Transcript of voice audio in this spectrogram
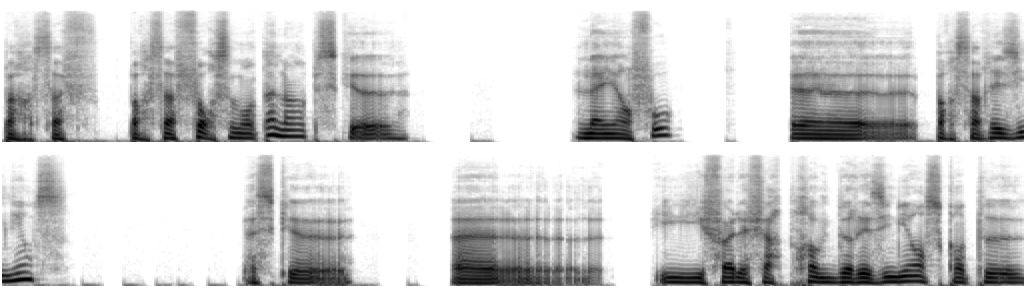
par, sa, par sa force mentale, hein, parce que là, il en faut, par sa résilience. Parce que il fallait faire preuve de résilience quand, euh,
